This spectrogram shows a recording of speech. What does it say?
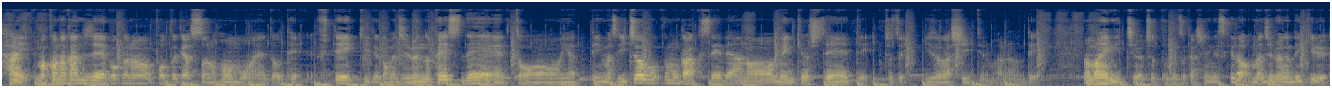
はい。まあ、こんな感じで僕のポッドキャストの方も、えっ、ー、と、不定期というか、まあ、自分のペースで、えっ、ー、と、やっています。一応僕も学生で、あの、勉強してて、ちょっと忙しいっていうのもあるので、まあ、毎日はちょっと難しいんですけど、まあ、自分ができる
